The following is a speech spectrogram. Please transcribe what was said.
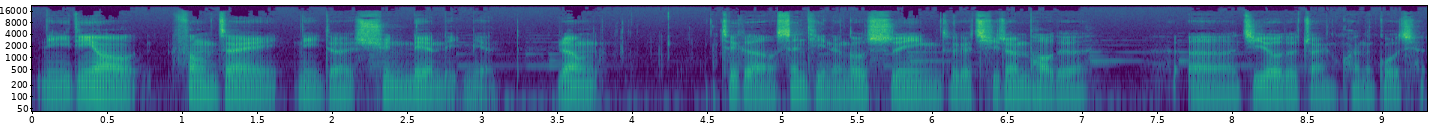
你一定要放在你的训练里面，让这个身体能够适应这个骑转跑的呃肌肉的转换的过程。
